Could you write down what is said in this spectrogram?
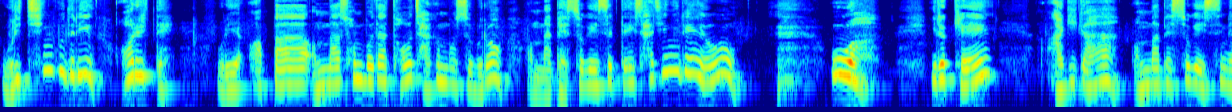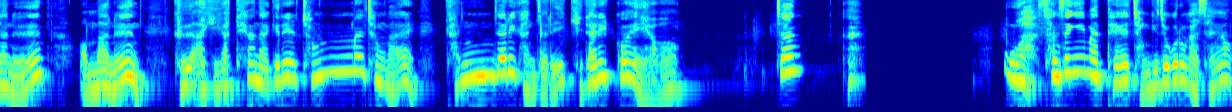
우리 친구들이 어릴 때 우리 아빠, 엄마 손보다 더 작은 모습으로 엄마 뱃속에 있을 때의 사진이래요. 우와, 이렇게 아기가 엄마 뱃속에 있으면은 엄마는 그 아기가 태어나기를 정말 정말 간절히 간절히 기다릴 거예요. 짠! 우와, 선생님한테 정기적으로 가서요.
